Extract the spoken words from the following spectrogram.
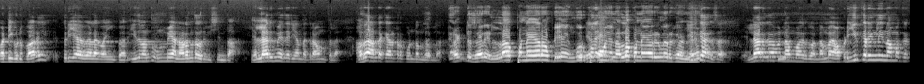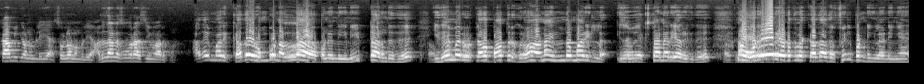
வட்டி கொடுப்பாரு. ஃப்ரீயாக வேலை வாங்கிப்பார். இது வந்து உண்மையாக நடந்த ஒரு விஷயம்தான். எல்லாருக்குமே தெரியும் அந்த கிராமத்தில். அதான் அந்த கேரக்டர் கொண்டு வந்துள்ள கரெக்ட் சார் எல்லா பண்ணையாரும் அப்படியே எங்க ஊர் பக்கம் கொஞ்சம் நல்ல பண்ணையார்களும் இருக்காங்க. இருக்காங்க சார் எல்லாருக்கும் நம்ம இருக்கோம். நம்ம அப்படி இருக்கிறவங்களையும் நமக்கு காமிக்கணும் இல்லையா? சொல்லணும் இல்லையா? அதுதானே சுவராசியமா இருக்கும். அதே மாதிரி கதை ரொம்ப நல்லா பண்ணியிருந்தீங்க. நீட்டாக இருந்தது. இதே மாதிரி ஒரு கதை பார்த்துருக்குறோம். ஆனால் இந்த மாதிரி இல்லை. இது எக்ஸ்ட்ரானரியாக இருக்குது. நான் ஒரே ஒரு இடத்துல கதை அதை ஃபீல் பண்ணீங்களா நீங்கள்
